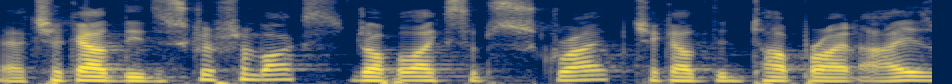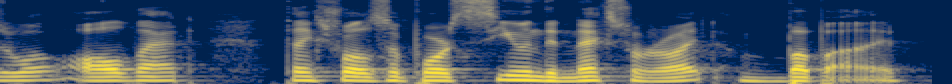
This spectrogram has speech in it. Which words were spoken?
Uh, check out the description box. Drop a like, subscribe. Check out the top right eye as well. All that. Thanks for all the support. See you in the next one, right? Bye bye.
